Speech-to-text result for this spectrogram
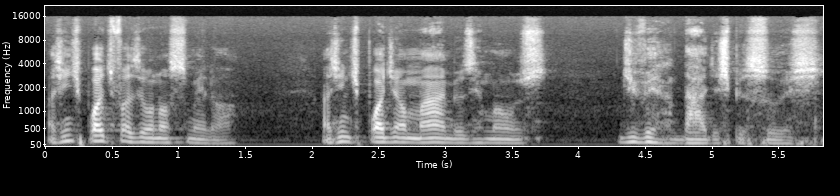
A gente pode fazer o nosso melhor. A gente pode amar, meus irmãos, de verdade as pessoas.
